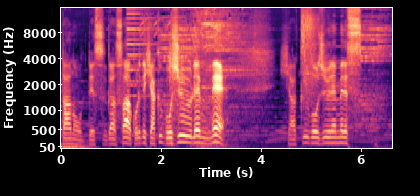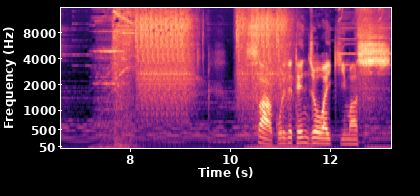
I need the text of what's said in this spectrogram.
たのですがさあこれで150連目。150連目です。さあこれで天井は行きまし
